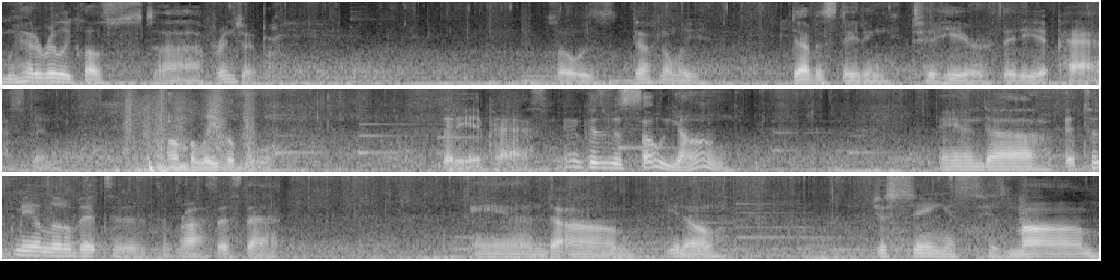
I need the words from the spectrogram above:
we had a really close uh, friendship. So it was definitely devastating to hear that he had passed and unbelievable that he had passed because he was so young. And uh, it took me a little bit to, to process that. And, um, you know, just seeing his, his mom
